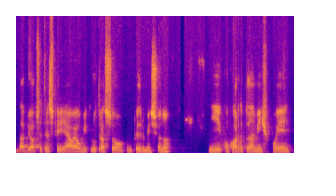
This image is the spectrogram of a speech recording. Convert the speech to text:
da biópsia transperineal é o microultrassom, como o Pedro mencionou, e concordo plenamente com ele.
